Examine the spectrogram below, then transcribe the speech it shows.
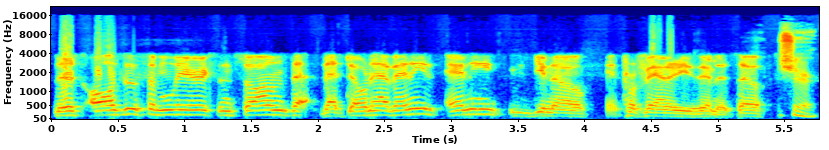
There's also some lyrics and songs that, that don't have any any you know profanities in it. So Sure.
